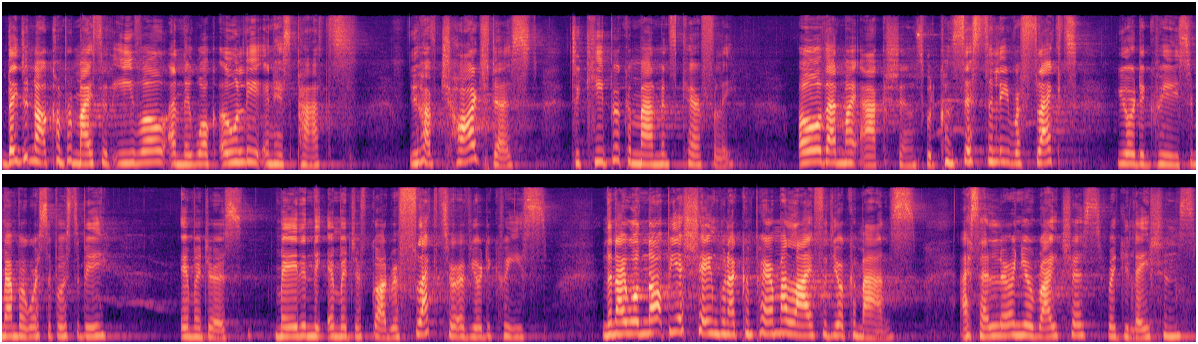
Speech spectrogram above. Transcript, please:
They do not compromise with evil, and they walk only in his paths. You have charged us to keep your commandments carefully. Oh, that my actions would consistently reflect your decrees. Remember, we're supposed to be imagers, made in the image of God, reflector of your decrees. Then I will not be ashamed when I compare my life with your commands. As I learn your righteous regulations,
